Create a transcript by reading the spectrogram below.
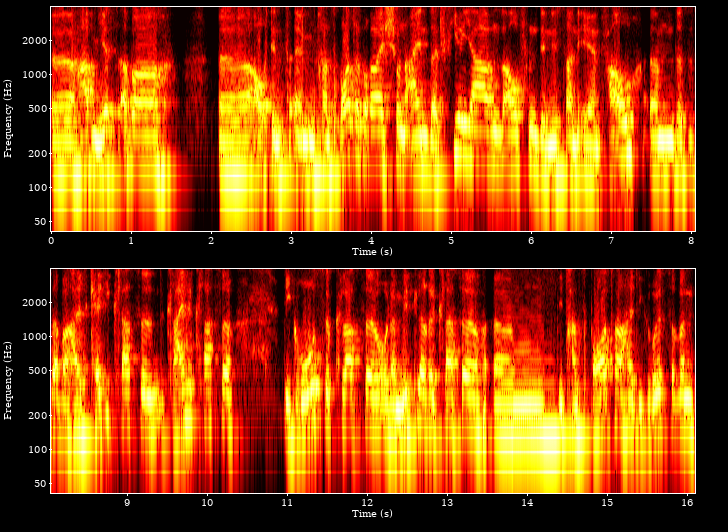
haben jetzt aber auch den, im Transporterbereich schon einen seit vier Jahren laufen, den Nissan ENV. Ähm, das ist aber halt Caddy-Klasse, eine kleine Klasse die große Klasse oder mittlere Klasse, ähm, die Transporter, halt die größeren,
